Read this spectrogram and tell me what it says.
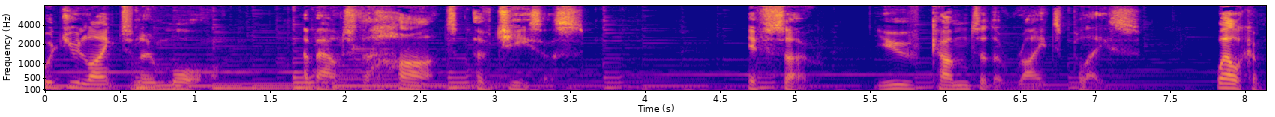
Would you like to know more about the heart of Jesus? If so, you've come to the right place. Welcome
